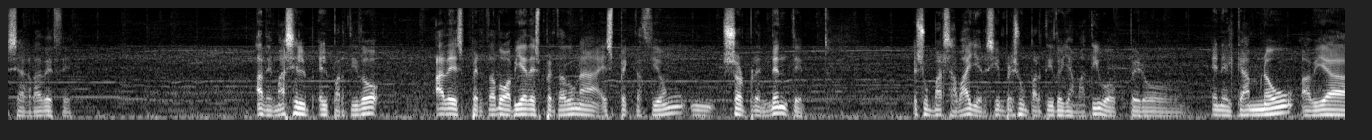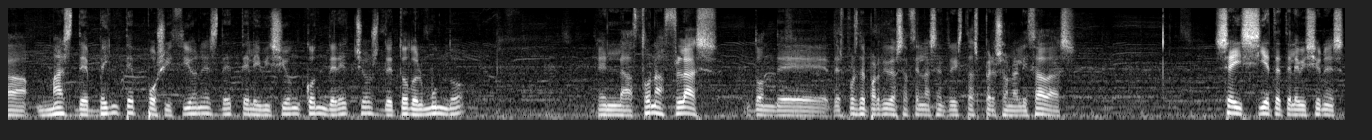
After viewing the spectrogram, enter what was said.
se agradece. Además el, el partido ha despertado, había despertado una expectación mm, sorprendente es un Barça Bayern, siempre es un partido llamativo, pero en el Camp Nou había más de 20 posiciones de televisión con derechos de todo el mundo. En la zona flash, donde después del partido se hacen las entrevistas personalizadas, 6-7 televisiones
